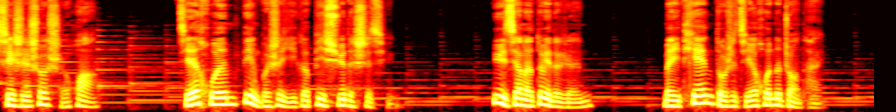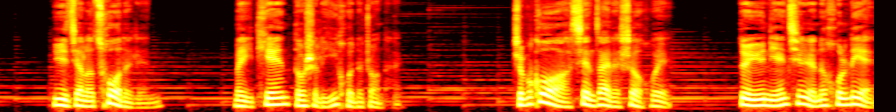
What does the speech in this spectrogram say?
其实说实话，结婚并不是一个必须的事情。遇见了对的人，每天都是结婚的状态；遇见了错的人，每天都是离婚的状态。只不过现在的社会，对于年轻人的婚恋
